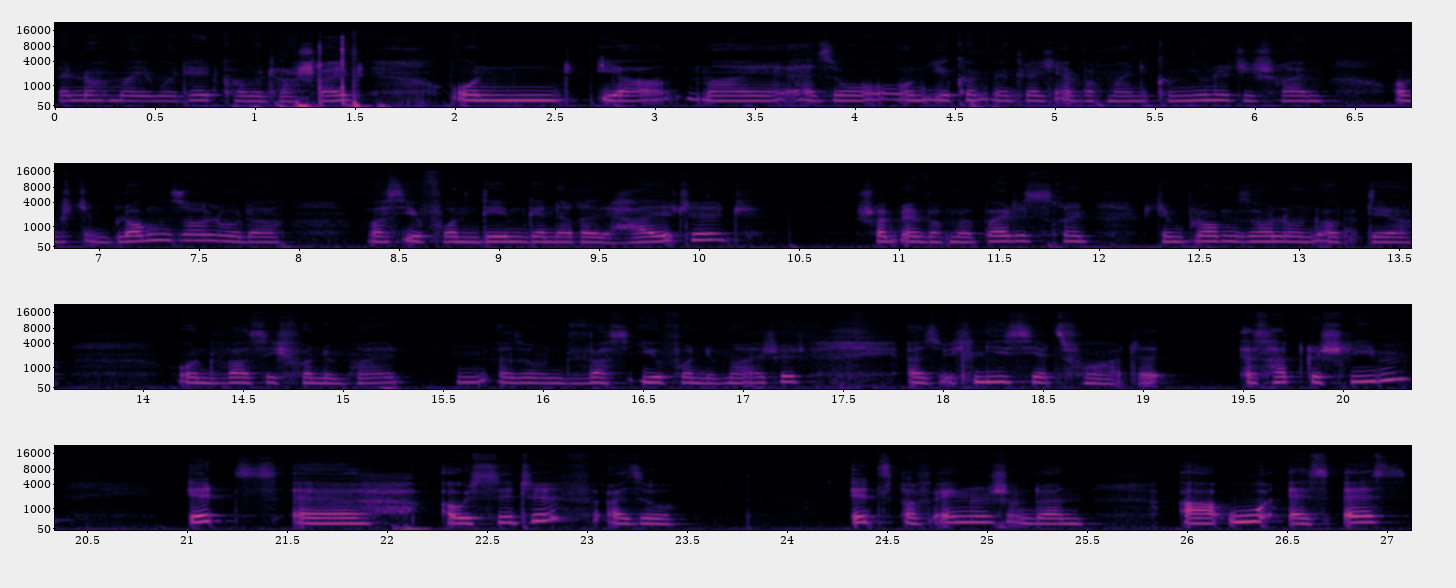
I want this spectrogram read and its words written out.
wenn nochmal jemand Hate-Kommentar schreibt. Und ja, mal, also, und ihr könnt mir gleich einfach meine Community schreiben, ob ich den bloggen soll oder was ihr von dem generell haltet. Schreibt einfach mal beides rein, ob ich den bloggen soll und ob der und was ich von dem halten, also und was ihr von dem haltet. Also ich lese jetzt vor. Es hat geschrieben, it's äh, aussitive, also it's auf Englisch und dann A-U-S-S-I-E-T-V.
